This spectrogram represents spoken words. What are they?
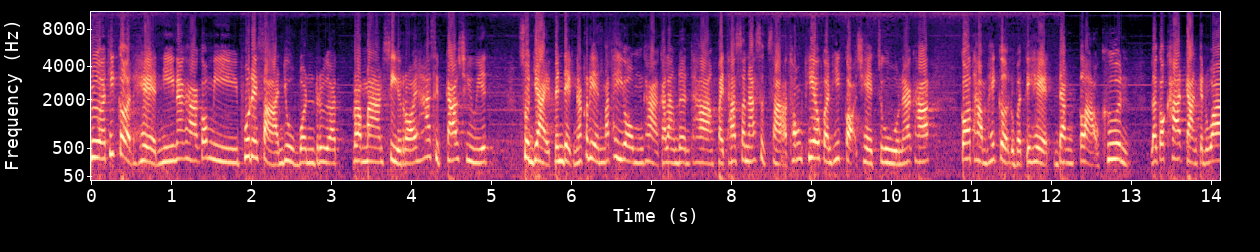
เรือที่เกิดเหตุนี้นะคะ ก็มีผู้โดยสารอยู่บนเรือประมาณ 459 ชีวิต ส่วนใหญ่เป็นเด็กนักเรียนมัธยมค่ะกำลังเดินทางไปทัศนศึกษาท่องเที่ยวกันที่เกาะเชจูนะคะ ก็ทำให้เกิดอุบัติเหตุดังกล่าวขึ้น แล้วก็คาดการณ์กันว่า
